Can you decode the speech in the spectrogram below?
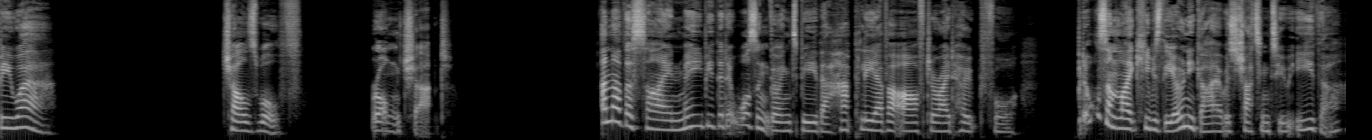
Beware. Charles Wolfe. Wrong chat. Another sign maybe that it wasn't going to be the happily ever after I'd hoped for. But it wasn't like he was the only guy I was chatting to either.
